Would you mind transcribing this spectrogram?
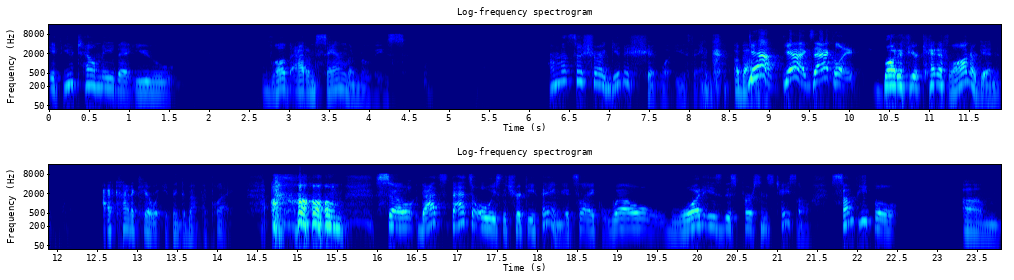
if you tell me that you love Adam Sandler movies, I'm not so sure I give a shit what you think about. Yeah, yeah, exactly. But if you're Kenneth Lonergan, I kind of care what you think about my play. Um, so that's that's always the tricky thing. It's like, well, what is this person's taste level? Some people um,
